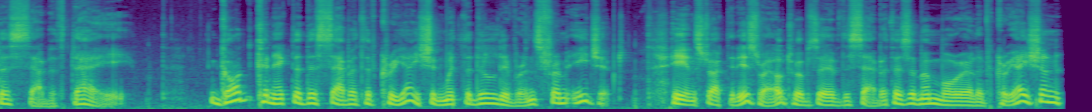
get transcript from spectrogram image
the Sabbath day. God connected the Sabbath of creation with the deliverance from Egypt. He instructed Israel to observe the Sabbath as a memorial of creation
